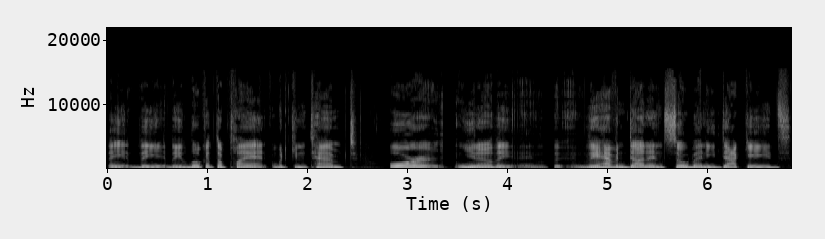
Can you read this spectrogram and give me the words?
they they they look at the plant with contempt or you know they they haven't done it in so many decades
